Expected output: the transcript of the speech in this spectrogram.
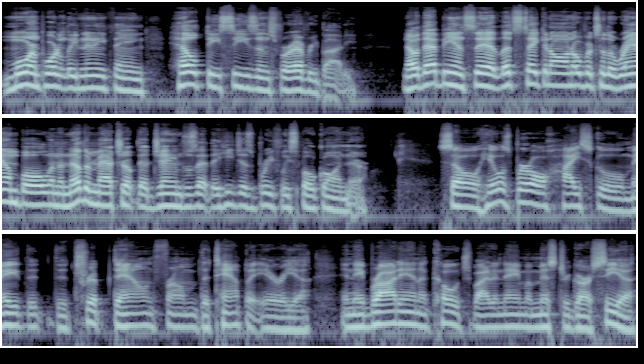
More importantly than anything, healthy seasons for everybody. Now, with that being said, let's take it on over to the Ram Bowl and another matchup that James was at that he just briefly spoke on there. So Hillsborough High School made the, the trip down from the Tampa area, and they brought in a coach by the name of Mr. Garcia,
